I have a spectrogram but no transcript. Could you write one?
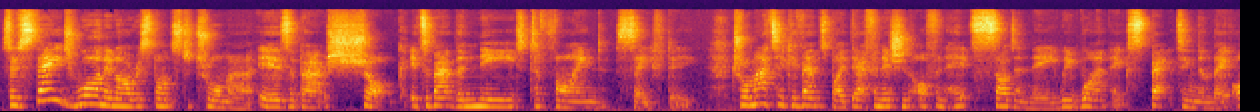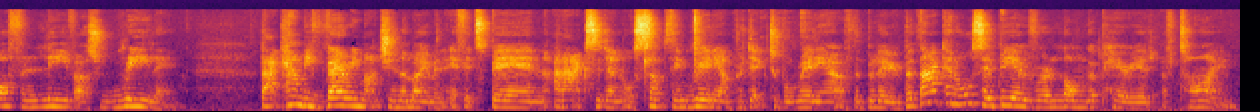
So, stage one in our response to trauma is about shock. It's about the need to find safety. Traumatic events, by definition, often hit suddenly. We weren't expecting them, they often leave us reeling that can be very much in the moment if it's been an accident or something really unpredictable, really out of the blue. But that can also be over a longer period of time.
